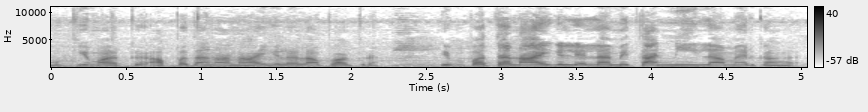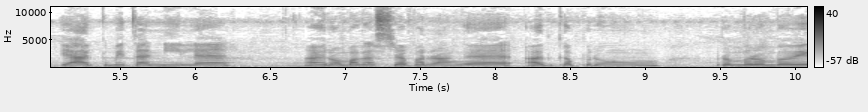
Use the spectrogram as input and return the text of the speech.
முக்கியமாக இருக்குது அப்போ தான் நான் நாய்களெல்லாம் பார்க்குறேன் இப்போ பார்த்தா நாய்கள் எல்லாமே தண்ணி இல்லாமல் இருக்காங்க. யாருக்குமே தண்ணி இல்லை. ரொம்ப கஷ்டப்படுறாங்க. அதுக்கப்புறம் ரொம்ப ரொம்பவே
